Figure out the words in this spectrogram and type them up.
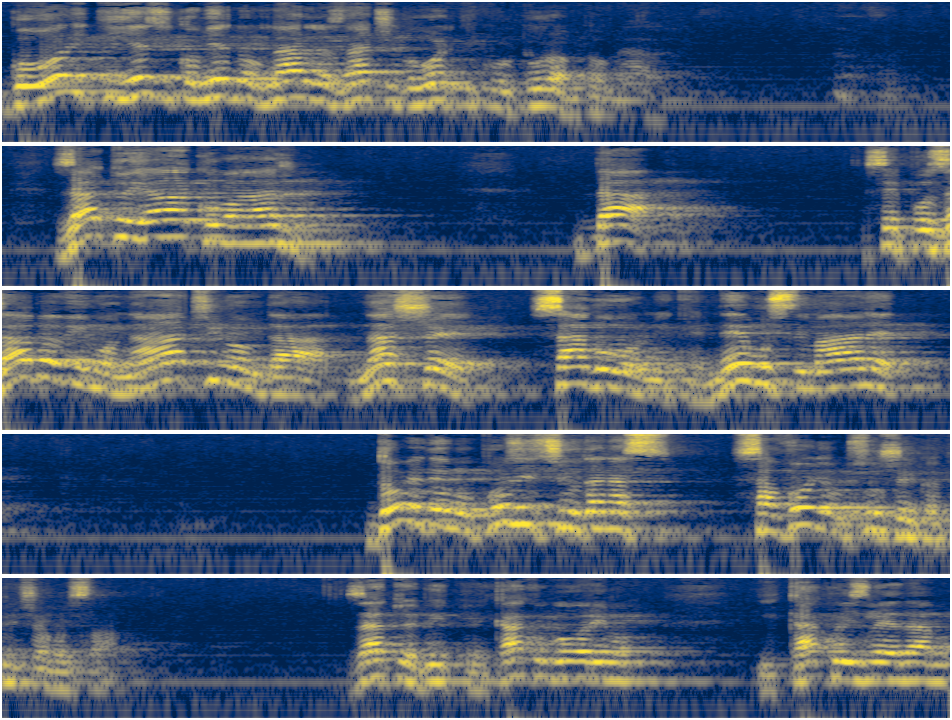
Govoriti jezikom jednog naroda znači govoriti kulturom tog naroda. Zato je jako važno da se pozabavimo načinom da naše sagovornike, nemuslimane, dovedemo u poziciju da nas sa voljom slušaju kad pričamo islamu. Zato je bitno i kako govorimo, i kako izgledamo,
